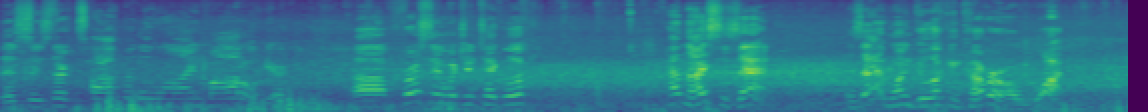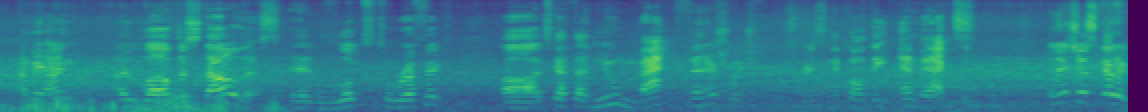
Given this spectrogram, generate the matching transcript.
This is their top of the line model here. Uh, first thing I want you to take a look, how nice is that? Is that one good looking cover or what? I mean, I, I love the style of this. It looks terrific. Uh, it's got that new matte finish, which is recently called the MX. And it's just got a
